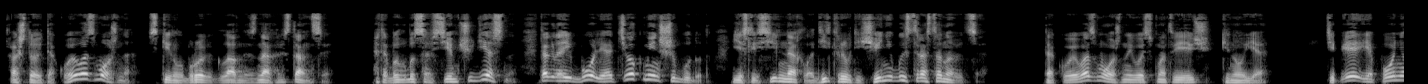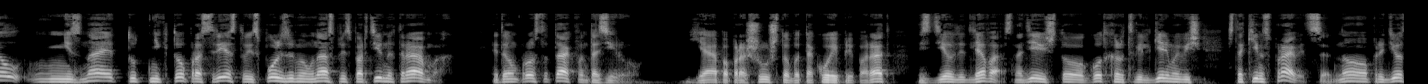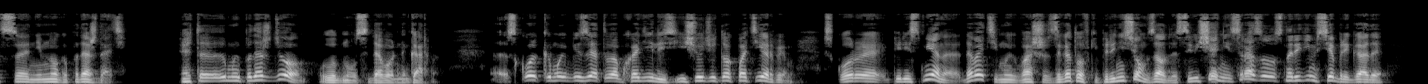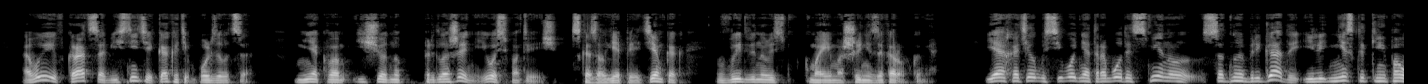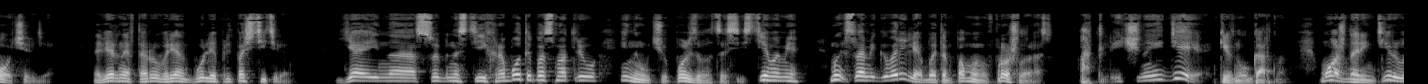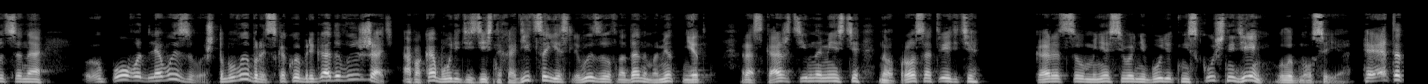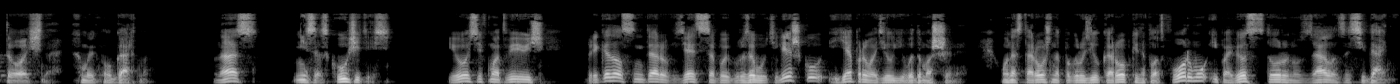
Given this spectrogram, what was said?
«А что и такое возможно?» — скинул брови главный знахарь станции. «Это было бы совсем чудесно. Тогда и боли и отек меньше будут. Если сильно охладить, кровотечение быстро остановится». «Такое возможно, Иосиф Матвеевич», — кинул я. «Теперь я понял, не знает тут никто про средства, используемые у нас при спортивных травмах. Это он просто так фантазировал. Я попрошу, чтобы такой препарат сделали для вас. Надеюсь, что Готхард Вильгельмович с таким справится, но придется немного подождать». «Это мы подождем», — улыбнулся довольный Гарман. Сколько мы без этого обходились, еще чуток потерпим. Скоро пересмена. Давайте мы ваши заготовки перенесем в зал для совещаний и сразу снарядим все бригады. А вы вкратце объясните, как этим пользоваться. У меня к вам еще одно предложение, Иосиф Матвеевич, сказал я перед тем, как выдвинулись к моей машине за коробками. Я хотел бы сегодня отработать смену с одной бригадой или несколькими по очереди. Наверное, второй вариант более предпочтителен. Я и на особенности их работы посмотрю, и научу пользоваться системами. Мы с вами говорили об этом, по-моему, в прошлый раз. «Отличная идея!» — кивнул Гартман. «Можно ориентироваться на э, повод для вызова, чтобы выбрать, с какой бригады выезжать. А пока будете здесь находиться, если вызовов на данный момент нет. Расскажете им на месте, на вопросы ответите». «Кажется, у меня сегодня будет не скучный день», — улыбнулся я. «Это точно», — хмыкнул Гартман. «У нас не соскучитесь». Иосиф Матвеевич приказал санитару взять с собой грузовую тележку, и я проводил его до машины. Он осторожно погрузил коробки на платформу и повез в сторону зала заседаний.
